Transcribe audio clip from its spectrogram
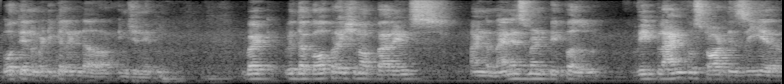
both in medical and uh, engineering. But with the cooperation of parents and management people, we plan to start this year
